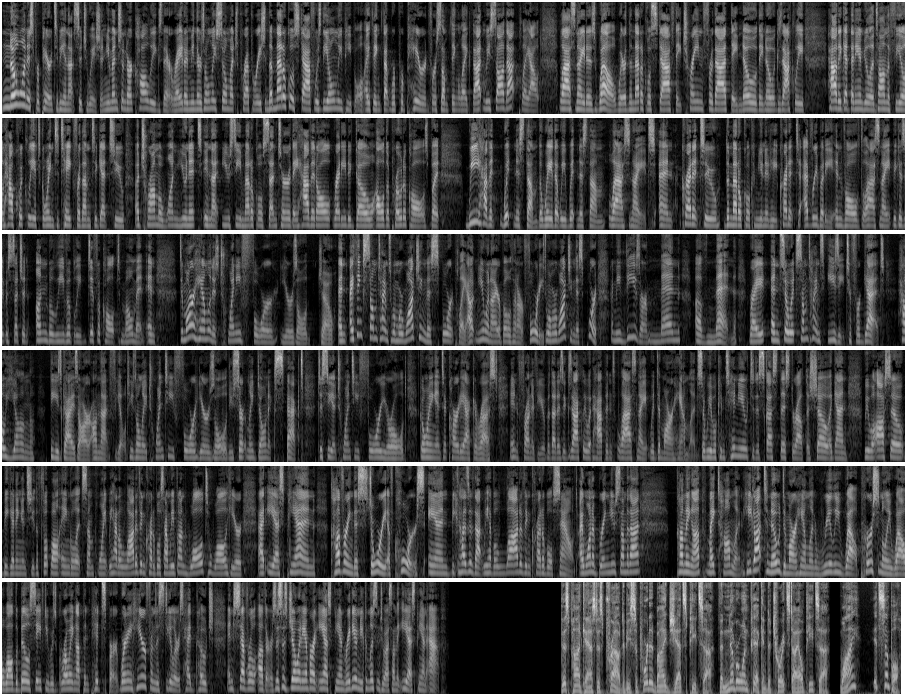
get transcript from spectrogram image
no one is prepared to be in that situation. You mentioned our colleagues there, right? I mean, there's only so much preparation. The medical staff was the only people I think that were prepared for something like that. We saw that play out last night as well, where the medical staff, they train for that. They know, they know exactly how to get that ambulance on the field, how quickly it's going to take for them to get to a trauma one unit in that UC medical center. They have it all ready to go, all the protocols, but we haven't witnessed them the way that we witnessed them last night. And credit to the medical community, credit to everybody involved last night because it was such an unbelievably difficult moment. And Damar Hamlin is 24 years old, Joe. And I think sometimes when we're watching this sport play out, and you and I are both in our 40s, when we're watching this sport, I mean, these are men of men, right? And so it's sometimes easy to forget how young these guys are on that field. He's only 24 years old. You certainly don't expect to see a 24 year old going into cardiac arrest in front of you, but that is exactly what happened last night with Damar Hamlin. So we will continue to discuss this throughout the show. Again, we will also be getting into the football angle at some point. We had a lot of incredible sound. We've gone wall to wall here at ESPN covering this story, of course. And because of that, we have a lot of incredible sound. I want to bring you some of that coming up, Mike Tomlin. He got to know Damar Hamlin really well, personally well, while the Bills' safety was growing up in Pittsburgh. We're going to hear from the Steelers head coach and several others. This is Joe and Amber on ESPN Radio, and you can listen to us on the ESPN app. This podcast is proud to be supported by Jets Pizza, the number one pick in Detroit style pizza. Why? It's simple.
